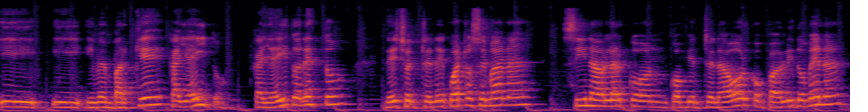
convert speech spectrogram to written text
y, me embarqué calladito, calladito en esto. De hecho, entrené cuatro semanas sin hablar con, mi entrenador, con Pablito Mena.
